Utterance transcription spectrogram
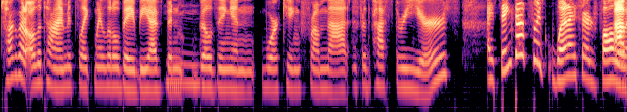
talk about all the time. It's like my little baby. I've been Mm. building and working from that for the past three years. I think that's like when I started following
